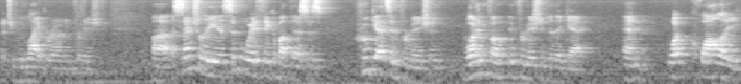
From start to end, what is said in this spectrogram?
that you would like around information. Uh, essentially, a simple way to think about this is who gets information, what info information do they get, and what quality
